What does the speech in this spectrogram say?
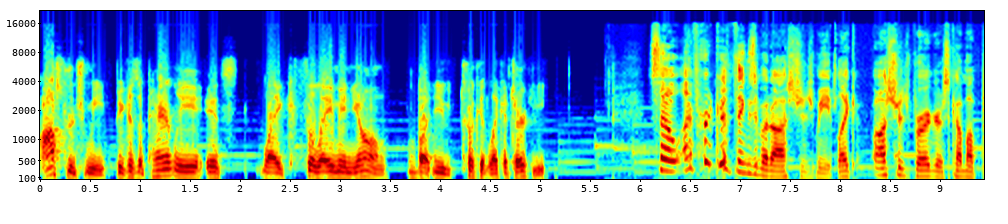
Ostrich meat, because apparently it's like filet mignon, but you cook it like a turkey." So, I've heard good things about ostrich meat. Like, ostrich burgers come up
